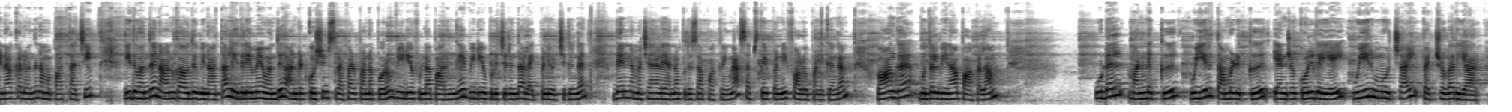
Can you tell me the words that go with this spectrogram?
வினாக்கள் வந்து நம்ம பார்த்தாச்சு. இது வந்து நான்காவது வினாத்தால் இதுலேயுமே வந்து ஹண்ட்ரட் கொஷின்ஸ் ரெஃபர் பண்ண போகிறோம் வீடியோ ஃபுல்லாக பாருங்கள் வீடியோ பிடிச்சிருந்தா லைக் பண்ணி வச்சுக்கோங்க. தென் நம்ம சேனலை யாரா புதுசாக பார்க்குறீங்கன்னா சப்ஸ்கிரைப் பண்ணி ஃபாலோ பண்ணிக்கோங்க. வாங்க முதல் வினா பார்க்கலாம். உடல் மண்ணுக்கு உயிர் தமிழுக்கு என்ற கொள்கையை உயிர் மூச்சாய் பெற்றவர் யார்?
